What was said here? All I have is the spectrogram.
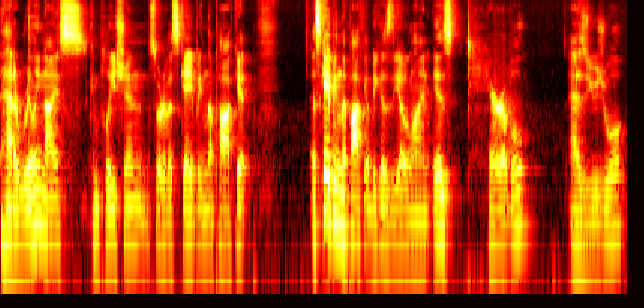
had a really nice completion, sort of escaping the pocket. Escaping the pocket because the O line is terrible, as usual.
